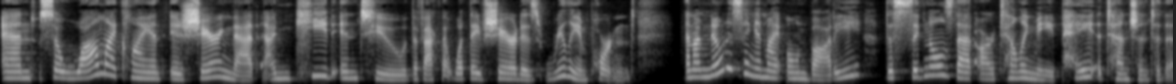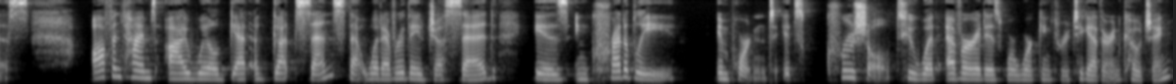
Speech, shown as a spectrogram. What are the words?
And so while my client is sharing that, I'm keyed into the fact that what they've shared is really important. And I'm noticing in my own body the signals that are telling me, pay attention to this. Oftentimes, I will get a gut sense that whatever they've just said is incredibly important. It's crucial to whatever it is we're working through together in coaching.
